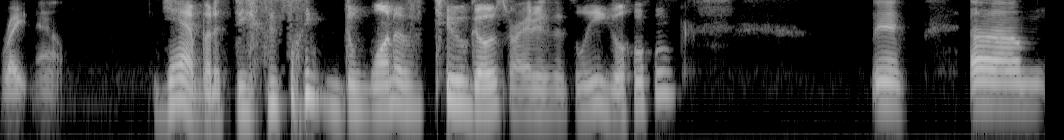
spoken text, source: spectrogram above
right now. Yeah, but it's the, it's like the one of two Ghost Riders that's legal. Yeah. Um.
